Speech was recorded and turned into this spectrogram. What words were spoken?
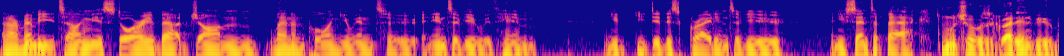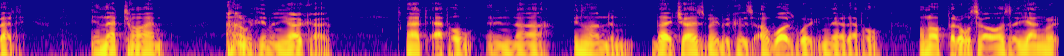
And I remember you telling me a story about John Lennon pulling you into an interview with him, and you you did this great interview, and you sent it back. I'm not sure it was a great interview, but in that time with him and Yoko at Apple in uh, in London, they chose me because I was working there at Apple on off, but also I was a young re-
